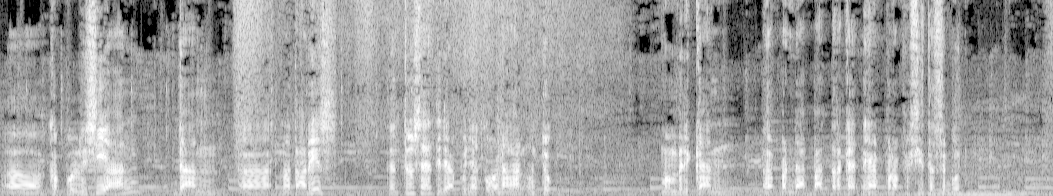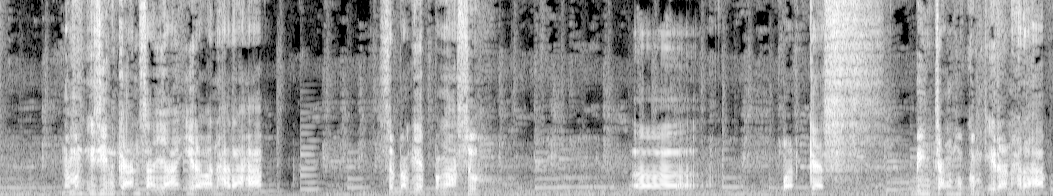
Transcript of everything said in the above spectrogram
uh, kepolisian dan uh, notaris, tentu saya tidak punya kewenangan untuk memberikan uh, pendapat terkait dengan profesi tersebut. Namun izinkan saya Irawan Harahap sebagai pengasuh uh, podcast Bincang Hukum Iran Harahap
